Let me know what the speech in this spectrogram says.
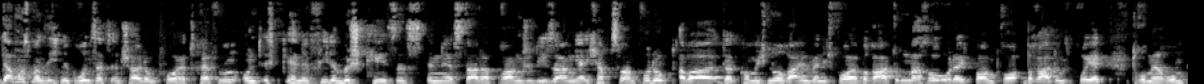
da muss man sich eine Grundsatzentscheidung vorher treffen. Und ich kenne viele Mischcases in der Startup-Branche, die sagen, ja, ich habe zwar ein Produkt, aber da komme ich nur rein, wenn ich vorher Beratung mache oder ich baue ein Beratungsprojekt drumherum.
